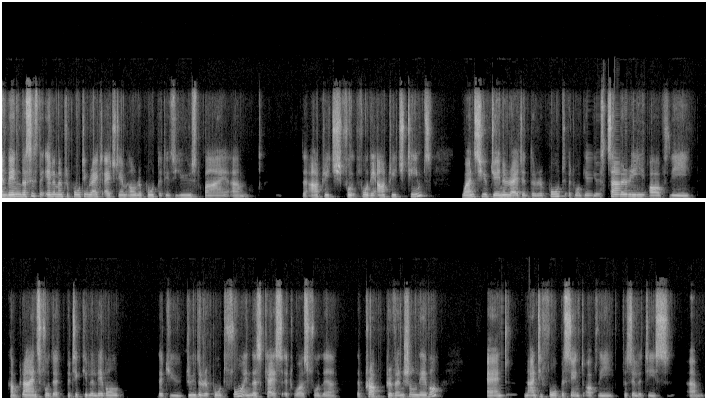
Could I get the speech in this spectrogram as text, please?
And then this is the element reporting rate HTML report that is used by um, the outreach for, for the outreach teams. Once you've generated the report, it will give you a summary of the compliance for the particular level that you drew the report for. In this case, it was for the, the provincial level and 94% of the facilities um,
